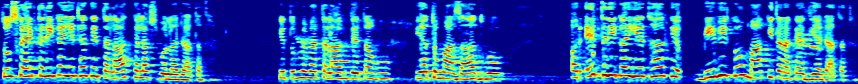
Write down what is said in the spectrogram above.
تو اس کا ایک طریقہ یہ تھا کہ طلاق کا لفظ بولا جاتا تھا کہ تمہیں میں طلاق دیتا ہوں یا تم آزاد ہو۔ اور ایک طریقہ یہ تھا کہ بیوی کو ماں کی طرح کہہ دیا جاتا تھا۔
